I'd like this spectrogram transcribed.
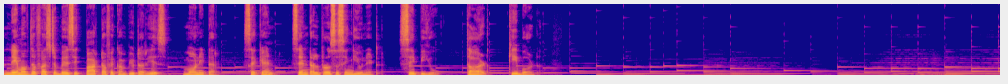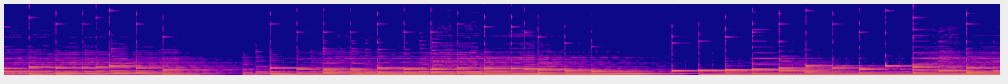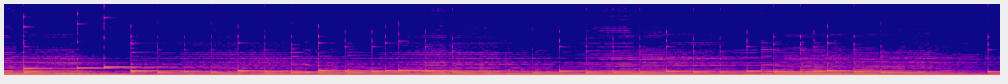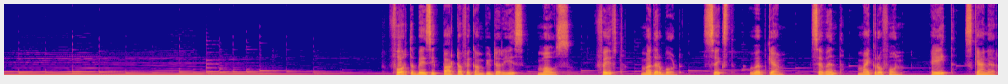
Name of the first basic part of a computer is monitor. Second, central processing unit CPU. Third, keyboard. Fourth basic part of a computer is mouse. Fifth, motherboard. Sixth, webcam. Seventh, microphone. Eighth, scanner.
